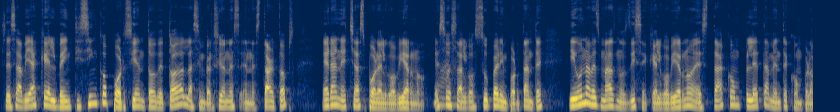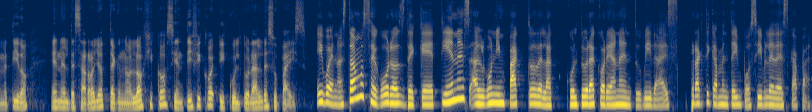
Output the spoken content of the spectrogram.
se sabía que el 25% de todas las inversiones en startups eran hechas por el gobierno. Eso es algo súper importante y una vez más nos dice que el gobierno está completamente comprometido en el desarrollo tecnológico, científico y cultural de su país. Y bueno, estamos seguros de que tienes algún impacto de la cultura coreana en tu vida. Es prácticamente imposible de escapar.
